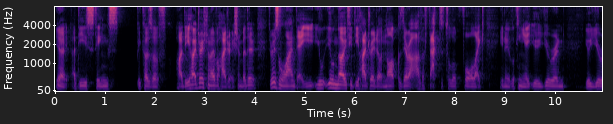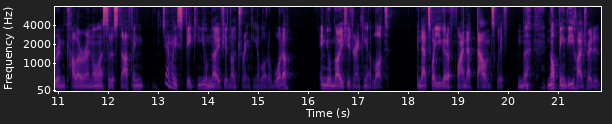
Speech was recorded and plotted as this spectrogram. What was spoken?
you know, are these things because of uh, dehydration or overhydration? But there, there is a line there. You, you, you'll know if you're dehydrated or not because there are other factors to look for, like, you know, looking at your urine your urine color and all that sort of stuff. And generally speaking, you'll know if you're not drinking a lot of water and you'll know if you're drinking a lot. And that's why you got to find that balance with not being dehydrated,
